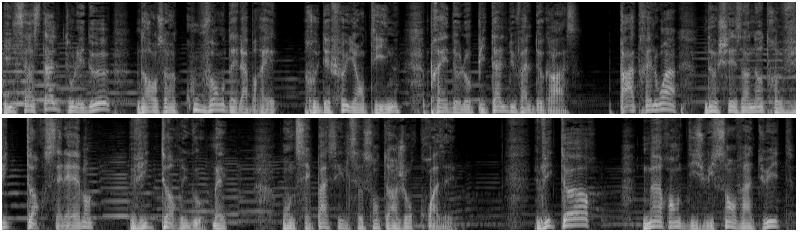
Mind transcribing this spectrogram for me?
Ils s'installent tous les deux dans un couvent délabré, rue des Feuillantines, près de l'hôpital du Val-de-Grâce. Pas très loin de chez un autre Victor célèbre, Victor Hugo, mais on ne sait pas s'ils se sont un jour croisés. Victor meurt en 1828,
